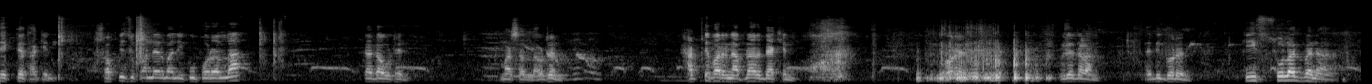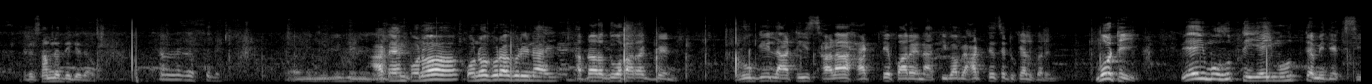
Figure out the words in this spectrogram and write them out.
দেখতে থাকেন। সব কিছু কন্যার মালিক উপর আল্লাহ। কাকা ওঠেন মাসাল্লাহ ওঠেন হাঁটতে পারেন আপনারা দেখেন। করেন ঘুরে দাঁড়ান। এদিক করেন কিচ্ছু লাগবে না। একটু সামনের দিকে যাও। হাঁটেন কোনো কোনো ঘোরাঘুরি নাই। আপনারা দোহা রাখবেন। রুগী লাঠি ছাড়া হাঁটতে পারে না। কীভাবে হাঁটতেছে একটু খেয়াল করেন। মোটেই। এই মুহূর্তে এই মুহূর্তে আমি দেখছি।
